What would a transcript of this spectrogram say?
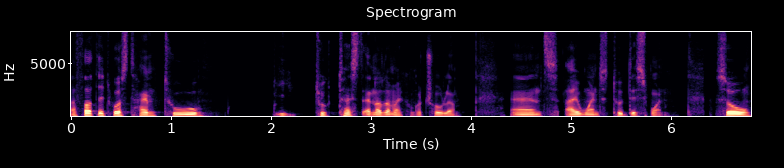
I thought it was time to to test another microcontroller and I went to this one. So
